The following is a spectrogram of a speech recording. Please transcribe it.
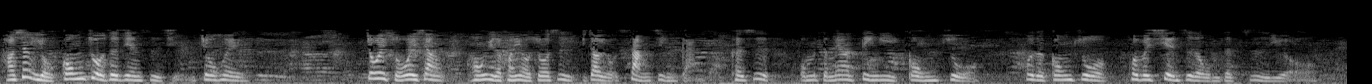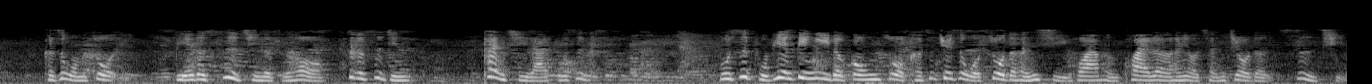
好像有工作这件事情，就会就会所谓像宏宇的朋友说是比较有上进感的。可是我们怎么样定义工作，或者工作会不会限制了我们的自由？可是我们做别的事情的时候，这个事情看起来不是不是普遍定义的工作，可是却是我做的很喜欢、很快乐、很有成就的事情。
